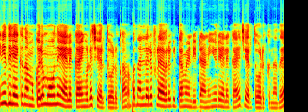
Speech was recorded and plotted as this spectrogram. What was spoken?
ഇനി ഇതിലേക്ക് നമുക്കൊരു മൂന്ന് ഏലക്കായും കൂടെ ചേർത്ത് കൊടുക്കാം. അപ്പോൾ നല്ലൊരു ഫ്ലേവർ കിട്ടാൻ വേണ്ടിയിട്ടാണ് ഈ ഒരു ഏലക്കായ ചേർത്ത് കൊടുക്കുന്നത്.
